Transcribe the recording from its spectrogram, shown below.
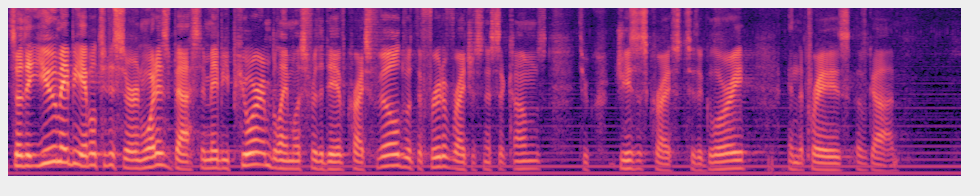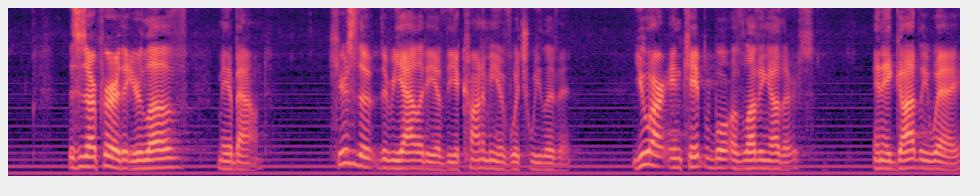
so that you may be able to discern what is best and may be pure and blameless for the day of Christ, filled with the fruit of righteousness that comes through Jesus Christ to the glory and the praise of God. This is our prayer that your love may abound. Here's the, the reality of the economy of which we live in you are incapable of loving others in a godly way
